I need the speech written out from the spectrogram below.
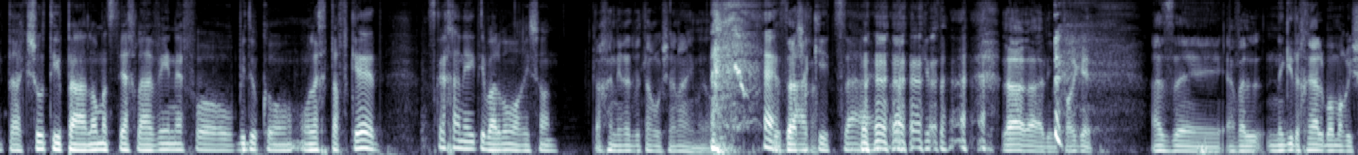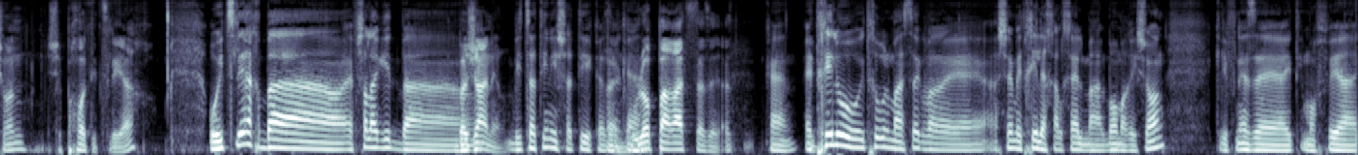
התרגשות טיפה, לא מצליח להבין איפה הוא בדיוק הוא הולך לתפקד. אז ככה אני הייתי באלבום הראשון. ככה נראית בית"ר ירושלים היום. איזה. עקיצה, איזה עקיצה. לא, לא, אני מפרגן. אז, אה, אבל נגיד אחרי האלבום הראשון, שפחות הצליח, הוא הצליח ב... אפשר להגיד ב... בז'אנר. ביצתי נישתי כזה, כן, כן. הוא לא פרץ את זה. כן. התחילו, התחילו למעשה כבר, אה, השם התחיל לחלחל מהאלבום הראשון, כי לפני זה הייתי מופיע אה,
